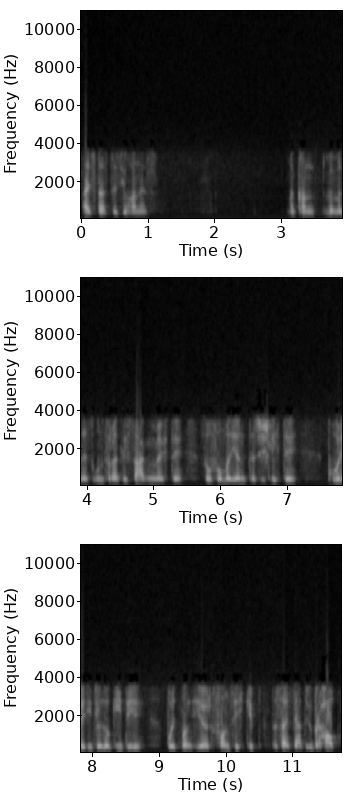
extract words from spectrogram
als das des Johannes. Man kann, wenn man es unfreundlich sagen möchte, so formulieren, das ist schlichte pure Ideologie, die Bultmann hier von sich gibt. Das heißt, er hat überhaupt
